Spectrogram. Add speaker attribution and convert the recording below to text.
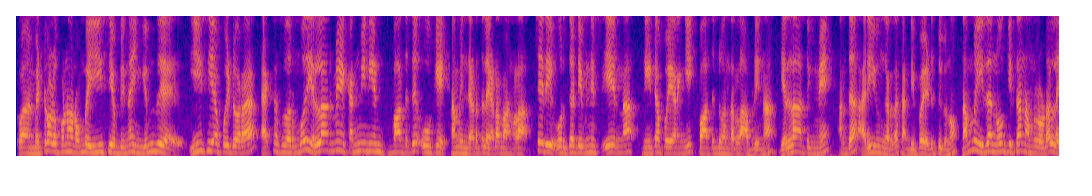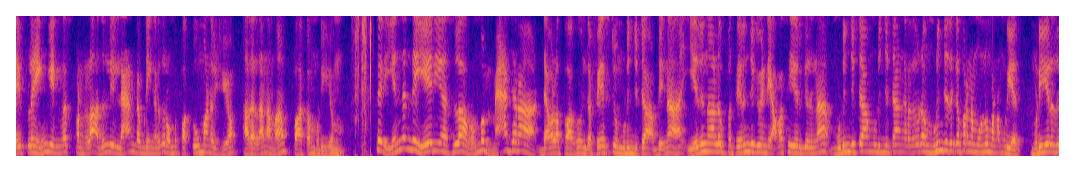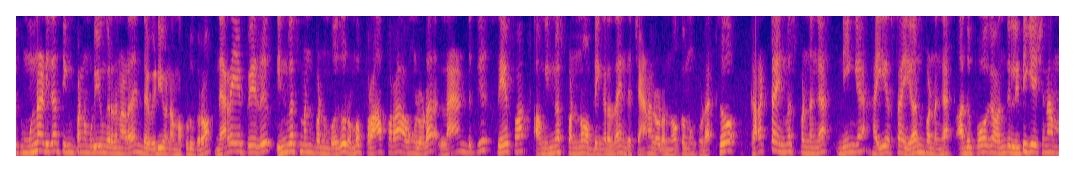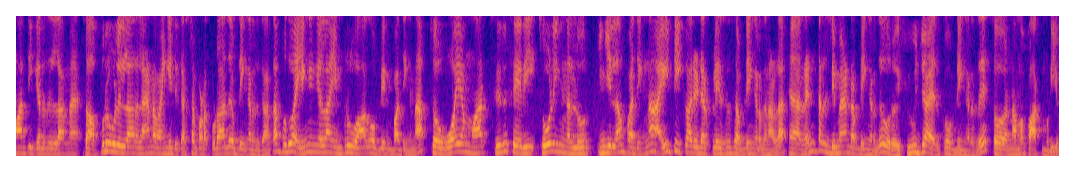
Speaker 1: இப்போ மெட்ரோவில் போனால் ரொம்ப ஈஸி அப்படின்னா இங்கேருந்து ஈஸியாக போயிட்டு வர ஆக்சஸ் வரும்போது எல்லாருமே கன்வீனியன்ட் பார்த்துட்டு ஓகே நம்ம இந்த இடத்துல இடம் வாங்கலாம். சரி ஒரு தேர்ட்டி மினிட்ஸ் ஏறினா நீட்டாக போய் இறங்கி பார்த்துட்டு வந்துடலாம் அப்படின்னா எல்லாத்துக்குமே அந்த அறிவுங்கிறத கண்டிப்பாக எடுத்துக்கணும். நம்ம இதை நோக்கி தான் நம்மளோட லைஃப்பில் எங்கே இன்வெஸ்ட் பண்ணலாம் அதுலேயும் லேண்ட் அப்படிங்கிறது ரொம்ப பக்குவமான விஷயம். அதெல்லாம் நம்ம பார்க்க முடியும். சரி எந்தெந்த ஏரியாஸ்லாம் ரொம்ப மேஜராக டெவலப் ஆகும்? இந்த ஃபேஸ் டூ முடிஞ்சுட்டா அப்படின்னா எதுனாலும் இப்போ தெரிஞ்சுக்க வேண்டிய அவசியம் இருக்குதுன்னா முடிஞ்சுட்டா முடிஞ்சுட்டாங்கிறத விட முடிஞ்சதுக்கப்புறம் நம்ம ஒன்றும் பண்ண முடியாது. முடிகிறதுக்கு முன்னாடி தான் திங்க் பண்ண முடியுங்கிறதுனால தான் இந்த வீடியோ நம்ம கொடுக்குறோம். நிறைய பேர் இன்வெஸ்ட்மெண்ட் பண்ணும்போது ரொம்ப ப்ராப்பராக அவங்களோட லேண்டுக்கு சேஃபாக அவங்க இன்வெஸ்ட் பண்ணணும் அப்படிங்கிறது தான் இந்த சேனலோட நோக்கமும் கூட. ஸோ கரெக்டாக இன்வெஸ்ட் பண்ணுங்க. நீங்கள் ஹையஸ்ட்டாக ஏர்ன் பண்ணுங்க. அது போக வந்து லிட்டிகேஷனாக மாற்றிக்கிறது இல்லாமல் ஸோ அப்ரூவல் இல்லாத லேண்டை வாங்கிட்டு கஷ்டப்படக்கூடாது அப்படிங்கிறதுக்காக தான் பொதுவாக எங்கெங்கெல்லாம் இம்ப்ரூவ் ஆகும் அப்படின்னு பார்த்தீங்கன்னா ஸோ ஓஎம்ஆர் சிறுசேரி சோழிங்கநல்லூர் இங்கெல்லாம் பார்த்தீங்கன்னா ஐடி காரிடர் பிளேசஸ் அப்படிங்கிறதுனால ரெண்டல் uh, டிமாண்ட் அப்படிங்கிறது ஒரு ஹியூஜாக இருக்கும் அப்படிங்கிறது ஸோ நம்ம பார்க்க முடியும்.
